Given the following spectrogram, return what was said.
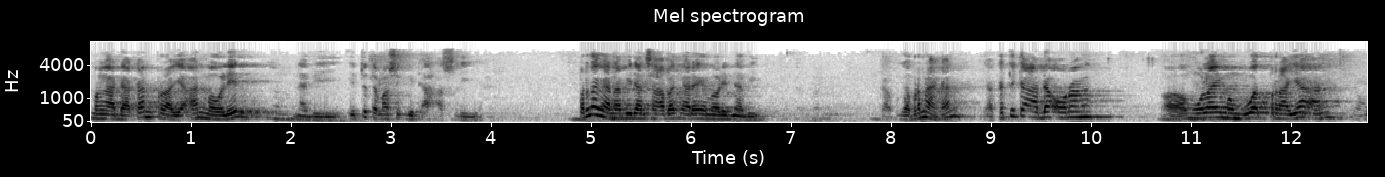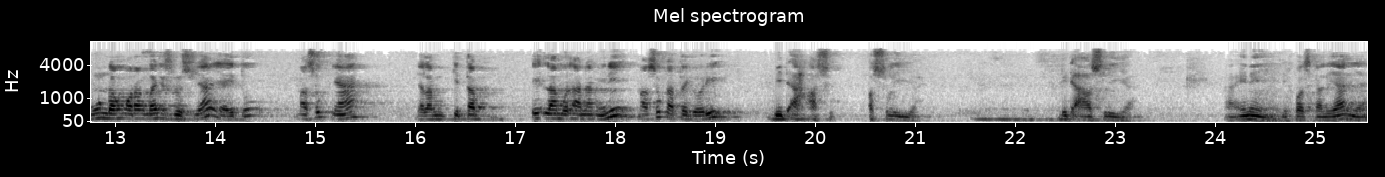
Mengadakan perayaan Maulid Nabi itu termasuk bid'ah asliyah. Pernah nggak Nabi dan sahabat ngadain Maulid Nabi? Gak, pernah kan? Ya, ketika ada orang uh, mulai membuat perayaan, mengundang orang banyak seterusnya, yaitu masuknya dalam kitab I'lamul Anam ini masuk kategori bid'ah as asliyah. Bid'ah asliyah. Nah ini ikhwas kalian ya.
